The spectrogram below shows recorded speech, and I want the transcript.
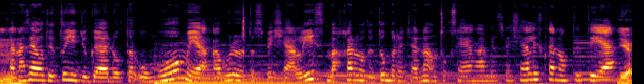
Hmm. karena saya waktu itu ya juga dokter umum ya kamu dokter spesialis bahkan waktu itu berencana untuk saya ngambil spesialis kan waktu itu ya Iya.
